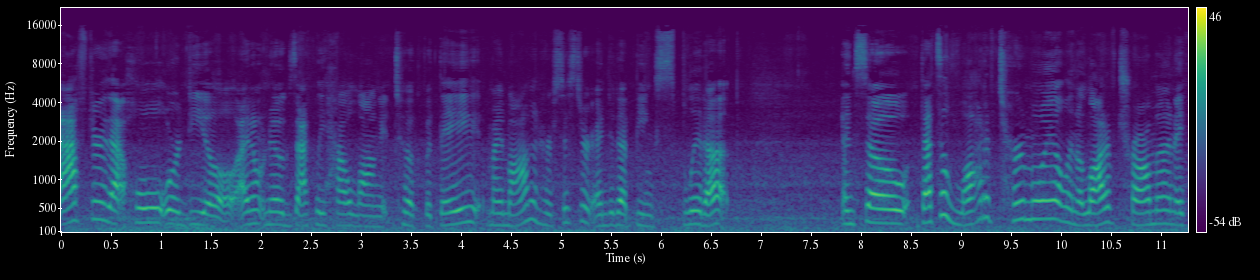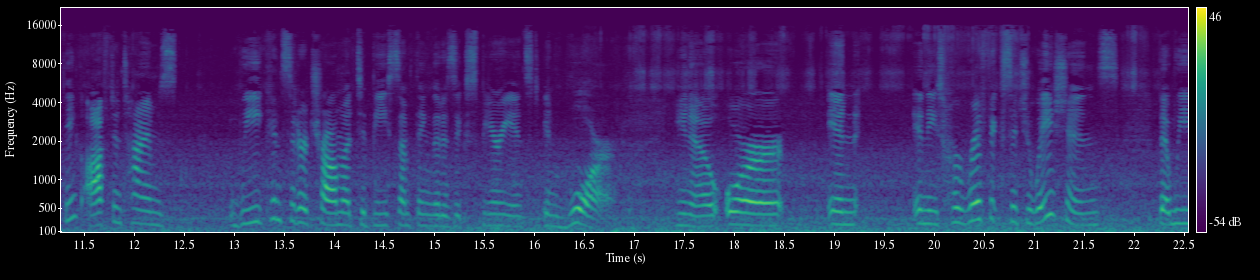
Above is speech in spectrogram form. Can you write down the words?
after that whole ordeal, I don't know exactly how long it took, but they my mom and her sister ended up being split up. And so that's a lot of turmoil and a lot of trauma and I think oftentimes we consider trauma to be something that is experienced in war, you know, or in in these horrific situations that we,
